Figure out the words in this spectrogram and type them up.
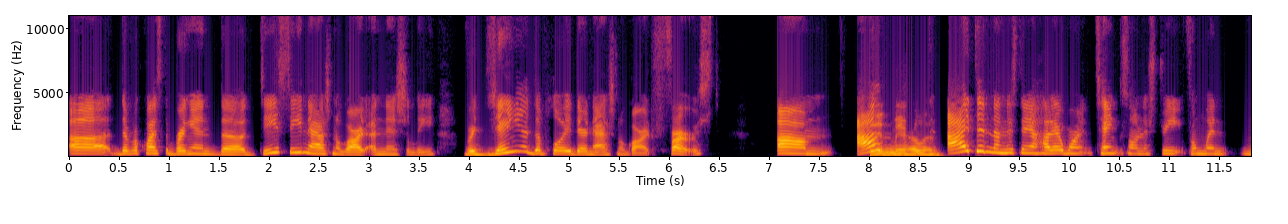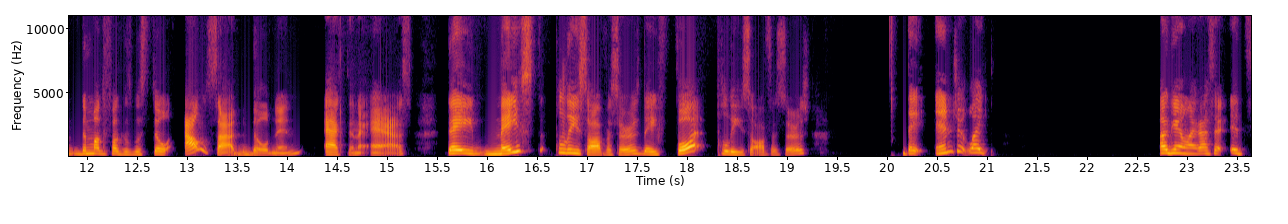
uh, the request to bring in the DC National Guard initially. Virginia deployed their National Guard first. Um, I, in Maryland. I didn't understand how there weren't tanks on the street from when the motherfuckers was still outside the building acting an ass. They maced police officers. They fought police officers. They injured like again, like I said, it's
